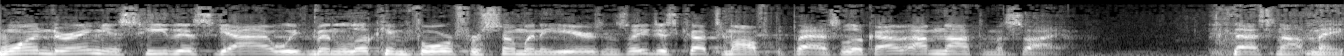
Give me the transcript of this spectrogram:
wondering, is he this guy we've been looking for for so many years? And so he just cuts him off the pass. Look, I, I'm not the Messiah. That's not me.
